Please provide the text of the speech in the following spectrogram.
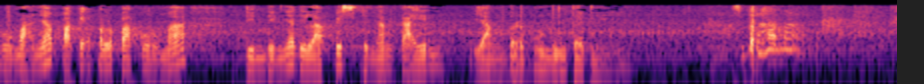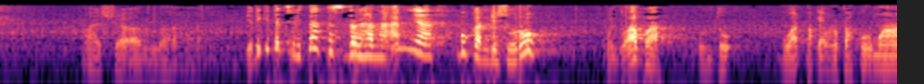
rumahnya pakai pelepah kurma dindingnya dilapis dengan kain yang berbulu tadi. Sederhana. Masya Allah. Jadi kita cerita kesederhanaannya. Bukan disuruh untuk apa? Untuk buat pakai pelepah kurma.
